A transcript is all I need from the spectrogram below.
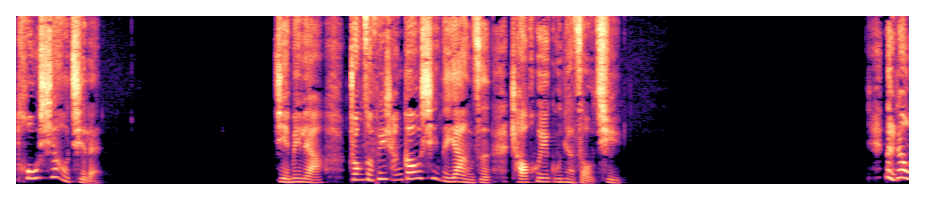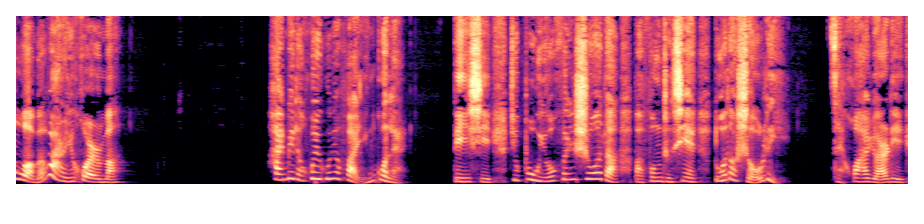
偷笑起来。姐妹俩装作非常高兴的样子，朝灰姑娘走去。能让我们玩一会儿吗？还没等灰姑娘反应过来，迪西就不由分说的把风筝线夺到手里，在花园里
